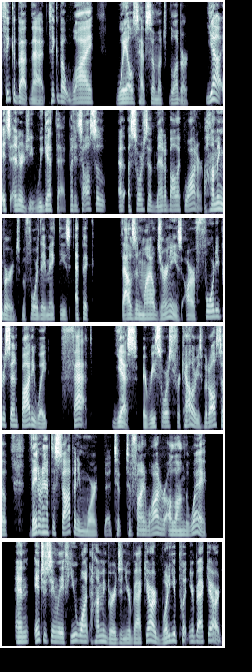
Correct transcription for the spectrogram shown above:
think about that. Think about why whales have so much blubber. Yeah, it's energy. We get that. But it's also a, a source of metabolic water. Hummingbirds, before they make these epic thousand mile journeys are 40% body weight fat. Yes, a resource for calories, but also they don't have to stop anymore uh, to, to find water along the way. And interestingly, if you want hummingbirds in your backyard, what do you put in your backyard?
